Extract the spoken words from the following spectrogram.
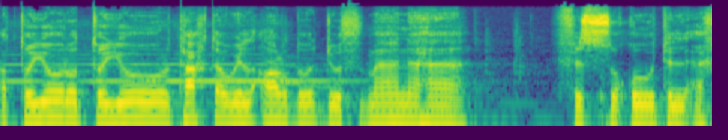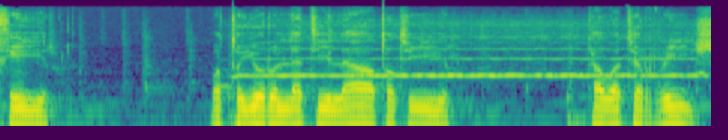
الطيور الطيور تحتوي الأرض جثمانها في السقوط الأخير والطيور التي لا تطير توت الريش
